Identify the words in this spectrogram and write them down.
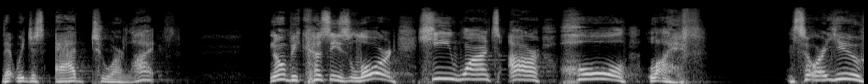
that we just add to our life. No, because He's Lord, He wants our whole life. And so are you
